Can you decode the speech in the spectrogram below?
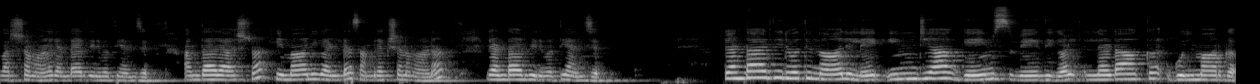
വർഷമാണ് രണ്ടായിരത്തി ഇരുപത്തി അഞ്ച് അന്താരാഷ്ട്ര ഹിമാനികളുടെ സംരക്ഷണമാണ് രണ്ടായിരത്തി ഇരുപത്തി അഞ്ച് രണ്ടായിരത്തി ഇരുപത്തി നാലിലെ ഇന്ത്യ ഗെയിംസ് വേദികൾ ലഡാക്ക് ഗുൽമാർഗ്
